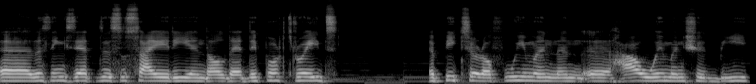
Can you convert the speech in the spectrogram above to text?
uh, the things that the society and all that they portrayed a picture of women and uh, how women should be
